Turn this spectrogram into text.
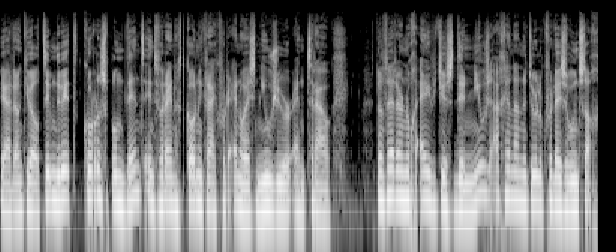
Ja, dankjewel. Tim de Wit, correspondent in het Verenigd Koninkrijk voor de NOS Nieuwsuur en Trouw. Dan verder nog eventjes de nieuwsagenda natuurlijk voor deze woensdag.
